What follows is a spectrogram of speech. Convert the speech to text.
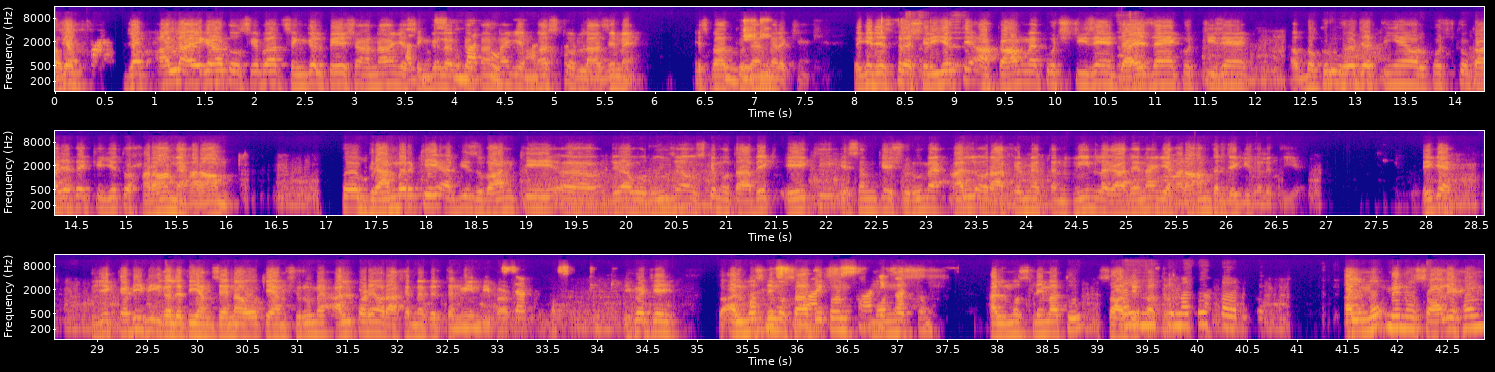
जब जब अल आएगा तो उसके बाद सिंगल पेश आना या सिंगल हरकत आना ये मस्त और लाजिम है। इस बात को ध्यान में रखें। लेकिन जिस तरह शरीयत के अहकाम में कुछ चीज़ें जायज़ हैं कुछ चीज़ें बकरू हो जाती हैं और कुछ को कहा जाता है कि ये तो हराम है हराम। तो ग्रामर के अरबी ज़ुबान की जो है वो रूल्स हैं उसके मुताबिक एक ही इसम के शुरू में अल और आखिर में तनवीन लगा देना ये हराम दर्जे की गलती है। ठीक है? तो ये कभी भी गलती हमसे ना हो कि हम शुरू में अल पढ़ें और आखिर में फिर तनवीन भी पढ़ें। ठीक है जी? तो अल मुस्लिम अल अल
